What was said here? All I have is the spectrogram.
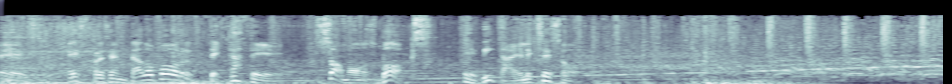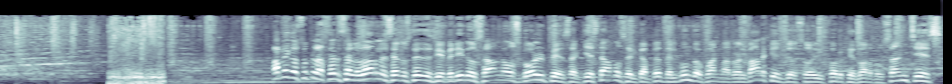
es presentado por Tecate. Somos Box. Evita el exceso. Amigos, un placer saludarles. Sean ustedes bienvenidos a Los Golpes. Aquí estamos, el campeón del mundo, Juan Manuel Márquez. Yo soy Jorge Eduardo Sánchez.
